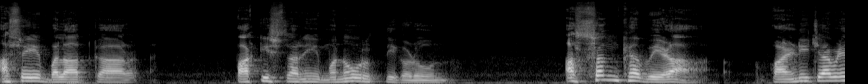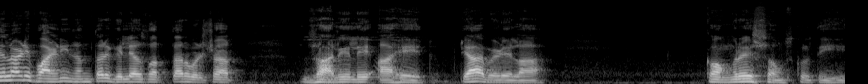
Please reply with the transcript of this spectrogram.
असे बलात्कार पाकिस्तानी मनोवृत्तीकडून असंख्य वेळा फाळणीच्या वेळेला आणि फाळणीनंतर गेल्या सत्तर वर्षात झालेले आहेत. त्यावेळेला काँग्रेस संस्कृती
